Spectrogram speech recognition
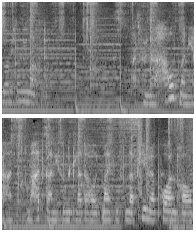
Darüber habe ich noch nie nachgedacht. Was für eine Haut man hier hat. Man hat gar nicht so eine glatte Haut. Meistens sind da viel mehr Poren drauf.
